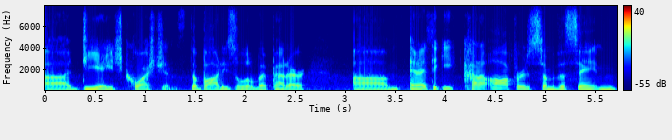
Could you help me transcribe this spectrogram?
uh, DH questions. The body's a little bit better. Um, and I think he kind of offers some of the same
